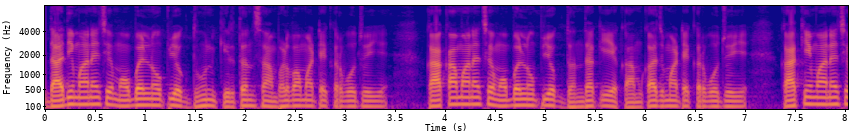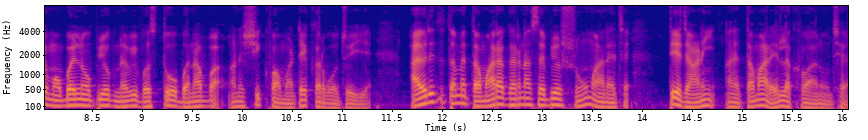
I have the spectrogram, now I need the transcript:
દાદી માને છે મોબાઈલનો ઉપયોગ ધૂન કીર્તન સાંભળવા માટે કરવો જોઈએ. કાકા માને છે મોબાઈલનો ઉપયોગ ધંધાકીય કામકાજ માટે કરવો જોઈએ. કાકી માને છે મોબાઈલનો ઉપયોગ નવી વસ્તુઓ બનાવવા અને શીખવા માટે કરવો જોઈએ. આવી રીતે તમે તમારા ઘરના સભ્યો શું માને છે તે જાણી અને તમારે લખવાનું છે.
